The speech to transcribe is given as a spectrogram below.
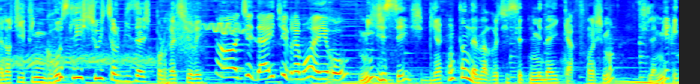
Alors j'ai fait une grosse léchouille sur le visage pour le rassurer. Oh, Jedi, tu es vraiment un héros Oui, je sais, je suis bien content d'avoir reçu cette médaille car franchement, je la mérite.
